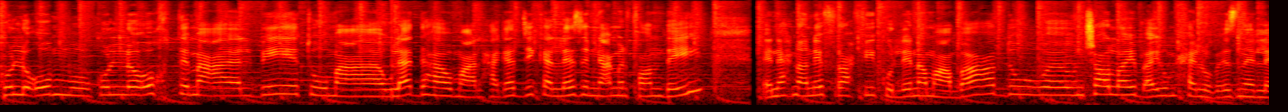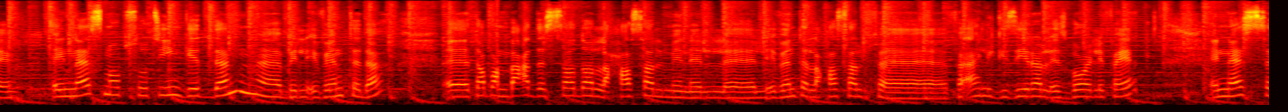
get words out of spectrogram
كل أم وكل أخت مع البيت ومع أولادها ومع الحاجات دي كان لازم نعمل fun day إن إحنا نفرح فيه كلنا مع بعض وإن شاء الله يبقى يوم حلو بإذن الله. الناس مبسوطين جدا بال event ده. طبعا بعد الصدى اللي حصل من ال- ال event اللي حصل في في أهل الجزيره الأسبوع اللي فات الناس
